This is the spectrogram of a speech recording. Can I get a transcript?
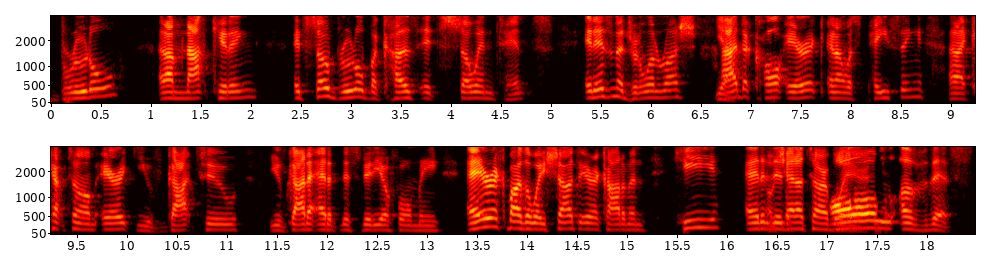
brutal, and I'm not kidding. It's so brutal because it's so intense. It is an adrenaline rush. Yeah. I had to call Eric, and I was pacing, and I kept telling him, Eric, you've got to, you've got to edit this video for me. Eric, by the way, shout out to Eric Ottoman. He oh, edited Oh, shout out to our boy Eric. all of this.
